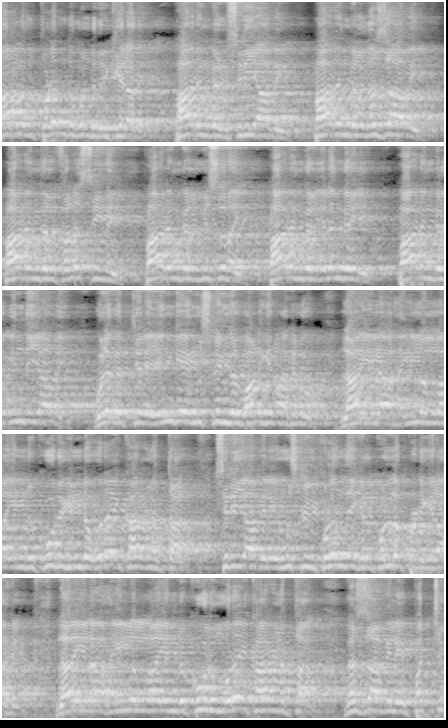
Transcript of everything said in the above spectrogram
நாளும் தொடர்ந்து கொண்டிருக்கிறது. பாருங்கள் சிரியாவை பாருங்கள் கசாவை பாருங்கள் பலஸ்தீனை பாருங்கள் மிசுரை பாருங்கள் இலங்கையை பாருங்கள் இந்தியாவை. உலகத்திலே எங்கே முஸ்லிம்கள் வாழ்கிறார்களோ லாயிலாக இல்லல்லா என்று கூறுகின்ற ஒரே காரணத்தால் சிரியாவிலே முஸ்லிம் குழந்தைகள் கொல்லப்படுகிறார்கள். லா இல்லல்லா என்று கூறும் ஒரே காரணத்தால் கசாவிலே பச்சு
